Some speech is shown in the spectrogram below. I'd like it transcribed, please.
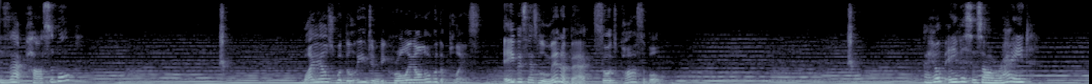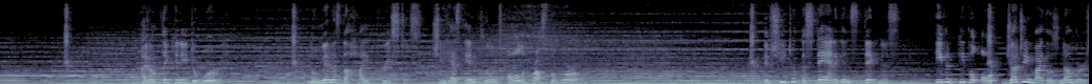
Is that possible? Why else would the Legion be crawling all over the place? Avis has Lumina back, so it's possible. I hope Avis is alright. I don't think you need to worry. Lumina's the High Priestess. She has influence all across the world. If she took a stand against Dignus, even people all judging by those numbers,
